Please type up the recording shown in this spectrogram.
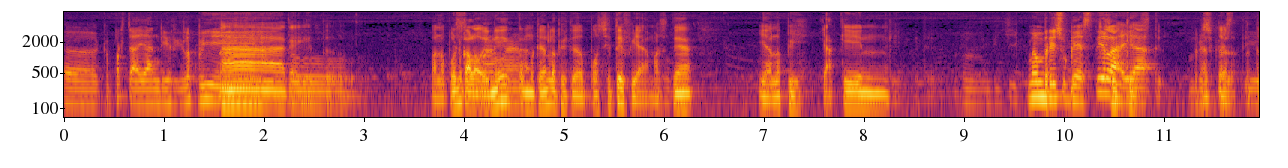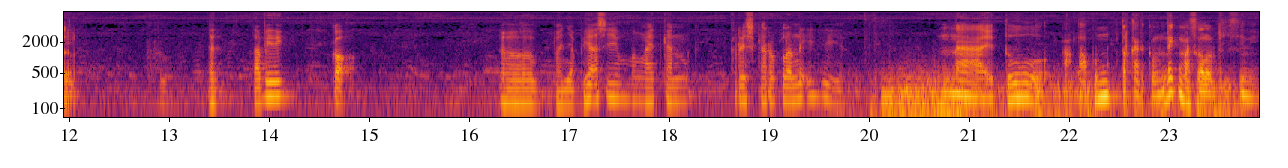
eh, kepercayaan diri lebih Nah, kayak gitu. Walaupun kalau ini Semangat. kemudian lebih ke positif ya, maksudnya ya lebih yakin gitu. Hmm, memberi sugesti lah ya Sugesti. memberi Betul, sugesti betul. Eh, tapi kok eh, banyak pihak sih mengaitkan keris karo klenik itu ya Nah, itu apa pun terkait klinik Mas kalau di sini.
